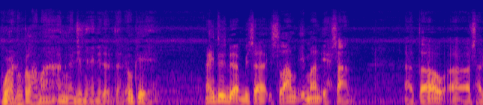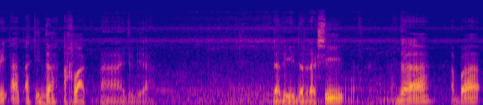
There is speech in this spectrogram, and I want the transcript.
Waduh, kelamaan ngajinya ini dari tadi. Oke. Nah, itu sudah bisa Islam, iman, ihsan. Atau uh, syariat, akidah, akhlak. Nah, itu dia. Dari redaksi ada apa?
